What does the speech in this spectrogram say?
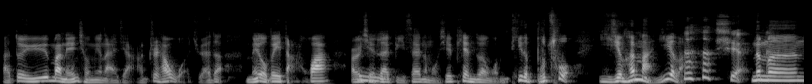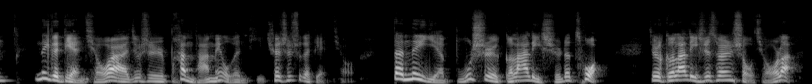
啊，对于曼联球迷来讲，至少我觉得没有被打花，而且在比赛的某些片段我们踢得不错，已经很满意了。是。那么那个点球啊，就是判罚没有问题，确实是个点球，但那也不是格拉利什的错，就是格拉利什虽然手球了。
